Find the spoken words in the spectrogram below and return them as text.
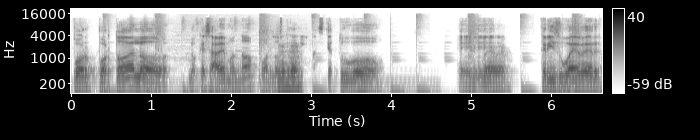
por, por todo lo, lo que sabemos, ¿no? Por los problemas que tuvo eh, Chris Webber.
